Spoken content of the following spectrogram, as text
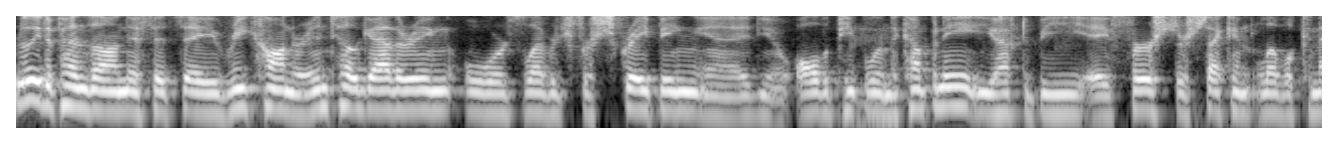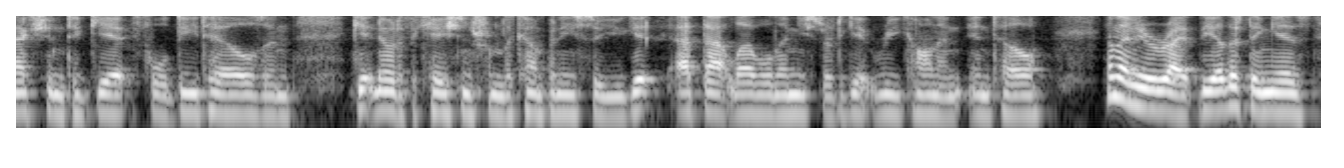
really depends on if it's a recon or intel gathering or it's leveraged for scraping. Uh, you know all the people mm-hmm. in the company. You have to be a first or second level connection to get full details and get notifications from the company. So you get at that level, then you start to get recon and intel. And then you're right. The other thing is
